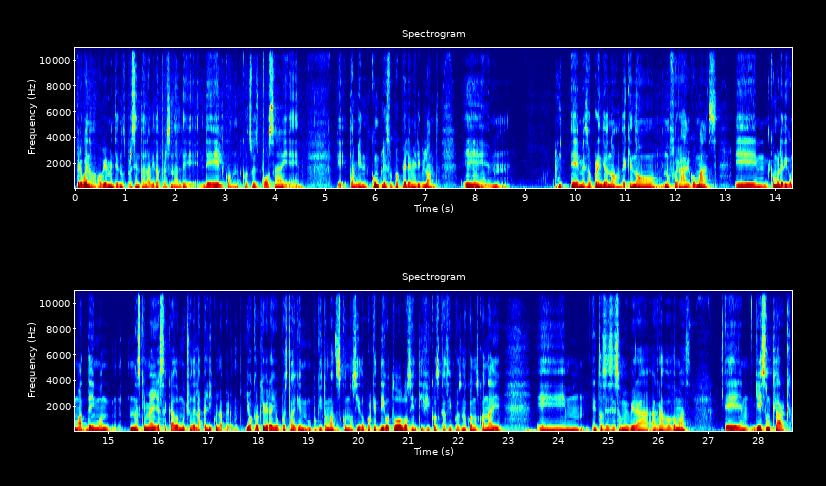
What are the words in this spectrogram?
Pero bueno, obviamente nos presentan la vida personal de, de él con, con, su esposa, que también cumple su papel Emily Blunt. Me sorprendió, ¿no? De que no, no fuera algo más. Eh, como le digo, Matt Damon no es que me haya sacado mucho de la película, pero yo creo que hubiera yo puesto a alguien un poquito más desconocido, porque digo, todos los científicos casi pues no conozco a nadie. Eh, entonces eso me hubiera agradado más. Eh, Jason Clark,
